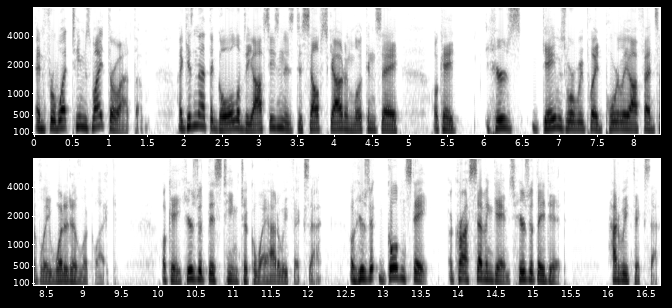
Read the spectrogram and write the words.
and for what teams might throw at them. Like, isn't that the goal of the offseason is to self scout and look and say, okay, here's games where we played poorly offensively. What did it look like? Okay, here's what this team took away. How do we fix that? Oh, here's a, Golden State across seven games. Here's what they did. How do we fix that?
